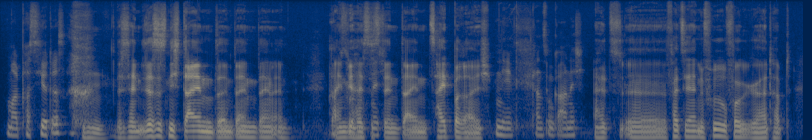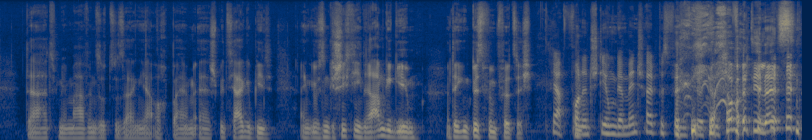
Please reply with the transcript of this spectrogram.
mal passiert ist. Hm, Das ist, ja, das ist nicht dein, dein, dein, dein, dein wie heißt es nicht. denn, dein Zeitbereich. nee, ganz und gar nicht. Als, äh, falls ihr eine frühere Folge gehört habt, da hat mir Marvin sozusagen ja auch beim äh, Spezialgebiet einen gewissen geschichtlichen Rahmen gegeben. Und der ging bis 45. Ja, von Entstehung der Menschheit bis 45. Ja, aber die letzten,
